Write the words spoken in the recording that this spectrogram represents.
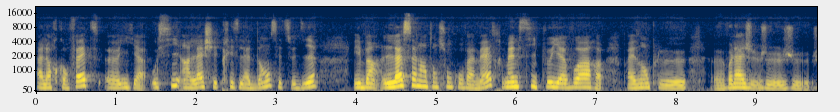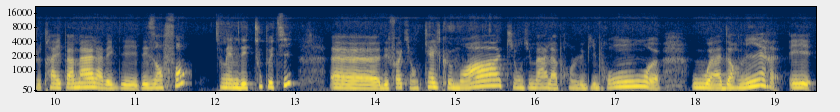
Alors qu'en fait, euh, il y a aussi un lâcher prise là-dedans, c'est de se dire, eh ben, la seule intention qu'on va mettre, même s'il peut y avoir, par exemple, euh, voilà, je, travaille pas mal avec des, enfants, même des tout petits, des fois qui ont quelques mois, qui ont du mal à prendre le biberon ou à dormir, et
